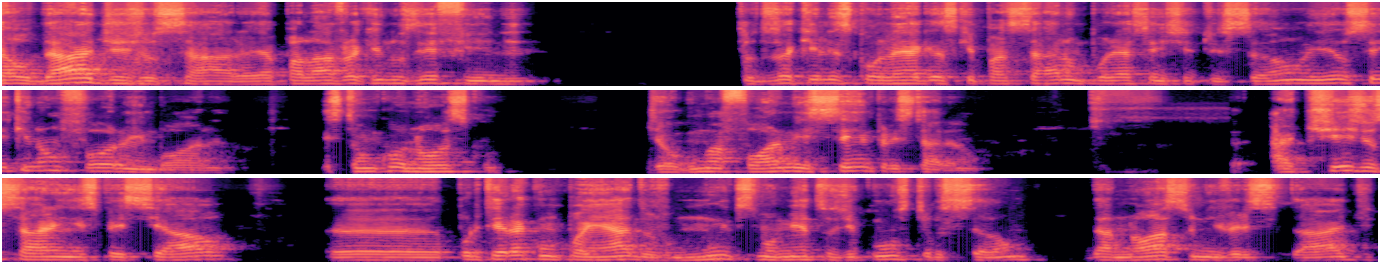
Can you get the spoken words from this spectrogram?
Saudade, Jussara, é a palavra que nos define. Todos aqueles colegas que passaram por essa instituição, e eu sei que não foram embora, estão conosco, de alguma forma, e sempre estarão. A ti, Jussara, em especial, por ter acompanhado muitos momentos de construção da nossa universidade,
